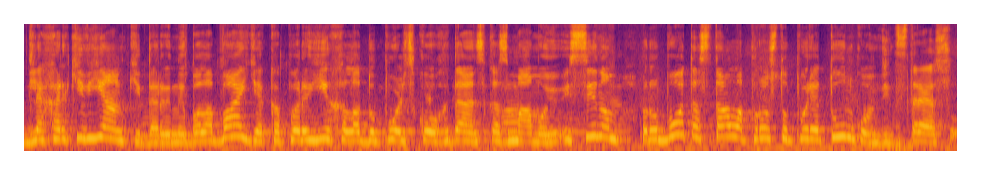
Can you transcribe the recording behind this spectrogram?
Для харків'янки Дарини Балабай, яка переїхала до польського Гданська з мамою і сином, робота стала просто порятунком від стресу.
